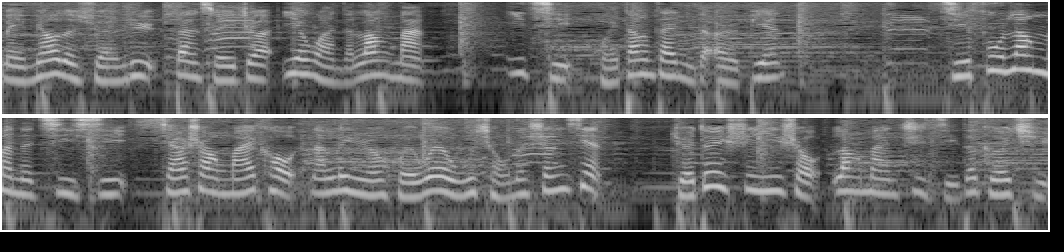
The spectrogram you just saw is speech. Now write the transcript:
美妙的旋律伴随着夜晚的浪漫，一起回荡在你的耳边。极富浪漫的气息，加上 Michael 那令人回味无穷的声线。绝对是一首浪漫至极的歌曲。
